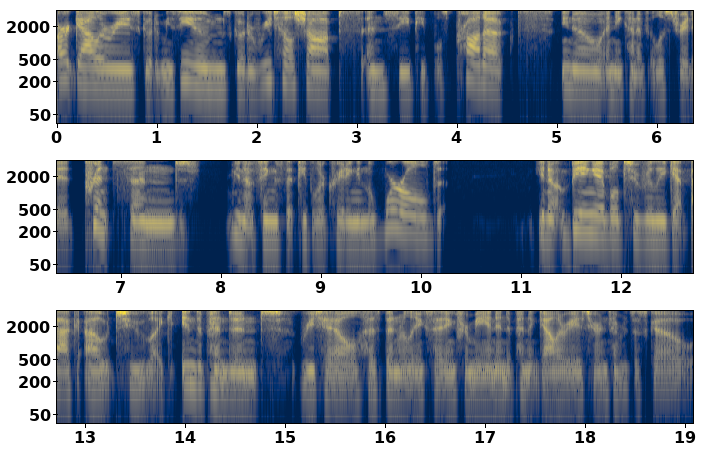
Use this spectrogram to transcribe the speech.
art galleries go to museums go to retail shops and see people's products you know any kind of illustrated prints and you know things that people are creating in the world you know, being able to really get back out to like independent retail has been really exciting for me and independent galleries here in San Francisco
